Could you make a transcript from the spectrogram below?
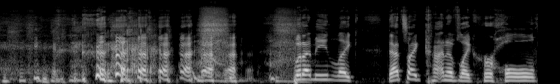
but I mean, like that's like kind of like her whole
